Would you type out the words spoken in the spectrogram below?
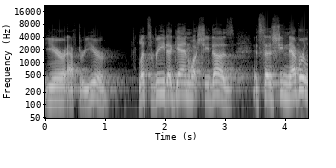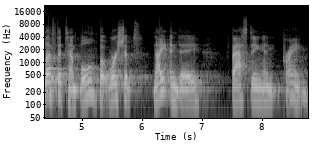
year after year. Let's read again what she does. It says, She never left the temple, but worshiped night and day, fasting and praying.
